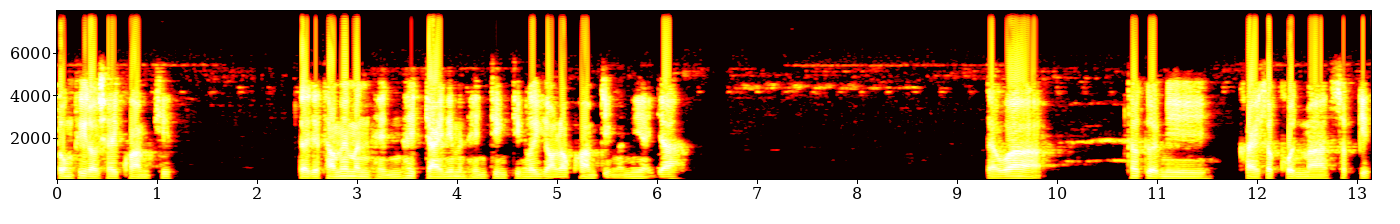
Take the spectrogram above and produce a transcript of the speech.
ตรงที่เราใช้ความคิด แต่จะทำให้มันเห็นให้ใจนี่มันเห็นจริง ๆ แล้วยอมรับความจริงอันนี้ยากแต่ว่า ถ้าเกิดมีใครสักคนมาสะกิด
